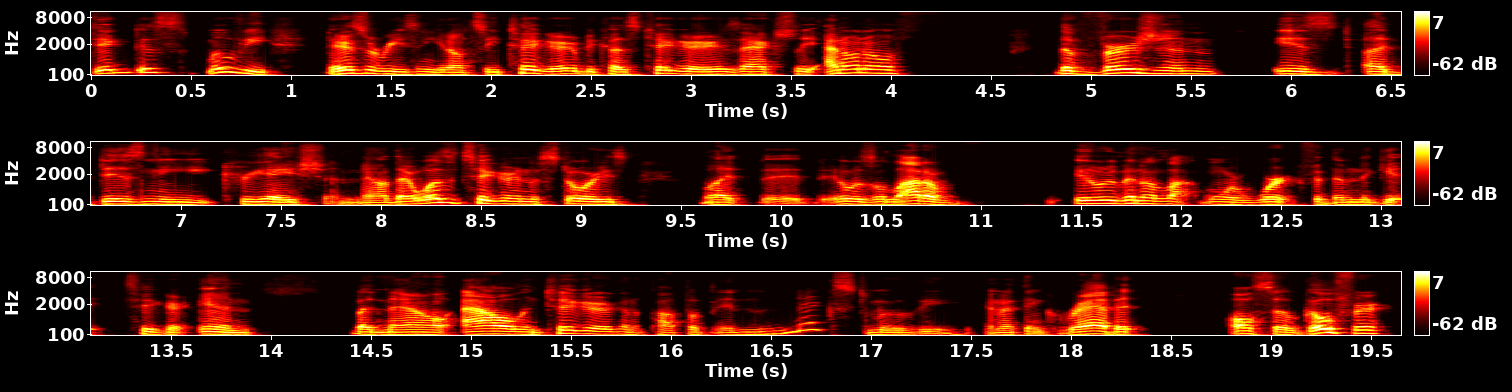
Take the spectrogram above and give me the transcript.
dig this movie. There's a reason you don't see Tigger because Tigger is actually, I don't know if the version is a Disney creation. Now, there was a Tigger in the stories, but it, it was a lot of, it would have been a lot more work for them to get Tigger in. But now Owl and Tigger are going to pop up in the next movie. And I think Rabbit, also Gopher,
